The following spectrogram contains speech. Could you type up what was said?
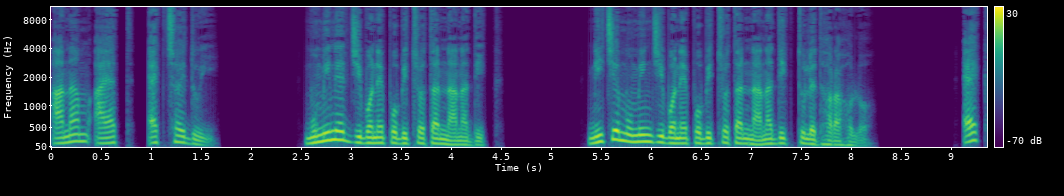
আনাম আয়াত এক ছয় দুই। মুমিনের জীবনে পবিত্রতার নানা দিক। নিচে মুমিন জীবনে পবিত্রতার নানা দিক তুলে ধরা হল। এক,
